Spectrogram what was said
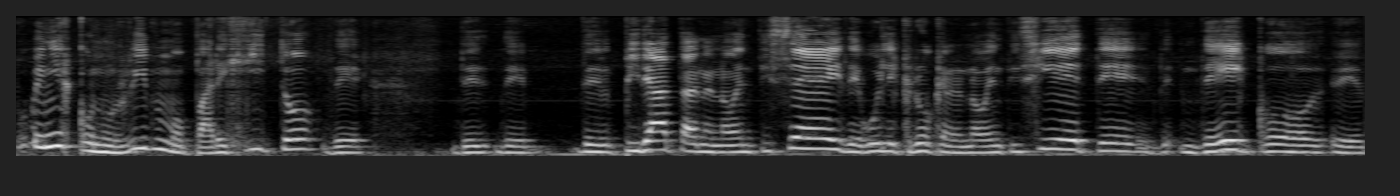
Vos venías con un ritmo parejito de, de, de, Pirata en el 96, de Willy Crook en el 97, de, de Eco eh,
